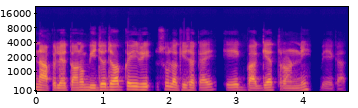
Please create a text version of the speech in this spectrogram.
ના આપેલું હોય તો આનો બીજો જવાબ કઈ શું લખી શકાય? એક ભાગ્યા ત્રણની બે ઘાત.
